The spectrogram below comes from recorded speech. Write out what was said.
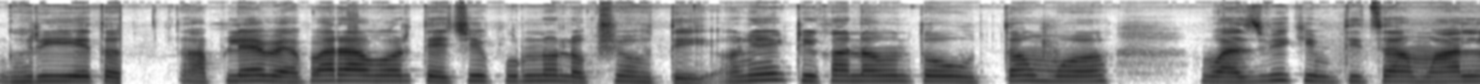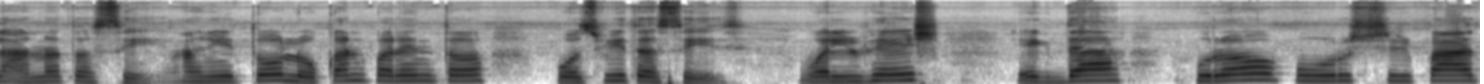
घरी येत असे. आपल्या व्यापारावर त्याचे पूर्ण लक्ष होते. अनेक ठिकाणाहून तो उत्तम व वाजवी किमतीचा माल आणत असे आणि तो लोकांपर्यंत पोचवीत असे. वल्वेश एकदा पुरवपूर श्रीपाद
